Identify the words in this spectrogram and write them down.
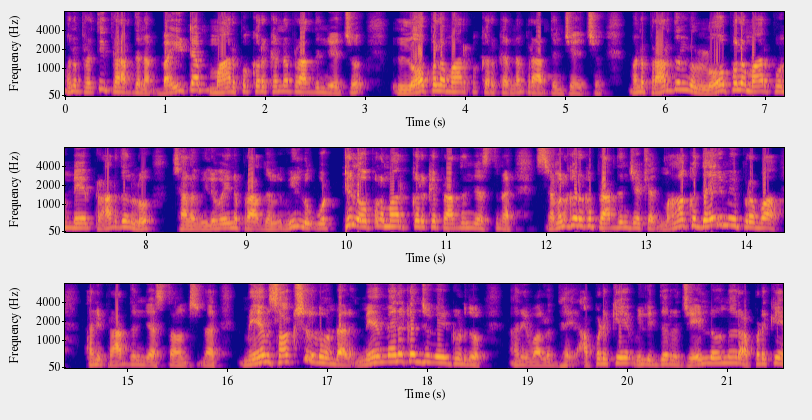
మనం ప్రతి ప్రార్థన బయట మార్పు కొరకన్నా ప్రార్థన చేయొచ్చు. లోపల మార్పు కొరకన్నా ప్రార్థన చేయొచ్చు. మన ప్రార్థనలో లోపల మార్పు ఉండే ప్రార్థనలు చాలా విలువైన ప్రార్థనలు. వీళ్ళు ఒట్టి లోపల మార్పు కొరకే ప్రార్థన చేస్తున్నారు. శ్రమల కొరకు ప్రార్థన చేయట్లేదు. మాకు ధైర్యమే ప్రభా అని ప్రార్థన చేస్తూ ఉంటున్నారు. మేము సాక్షులుగా ఉండాలి. మేము వెనకంజ వేయకూడదు అని వాళ్ళు ధైర్యం అప్పటికే వీళ్ళిద్దరు జైల్లో ఉన్నారు. అప్పటికే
